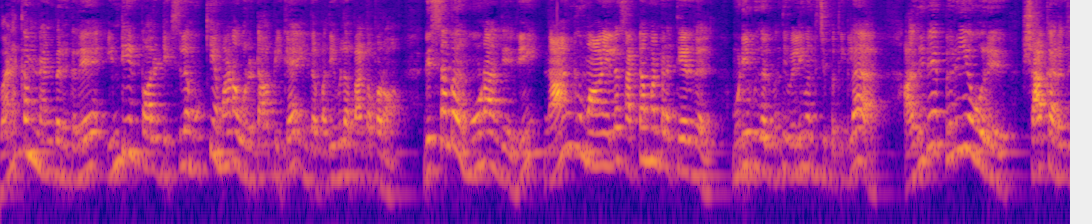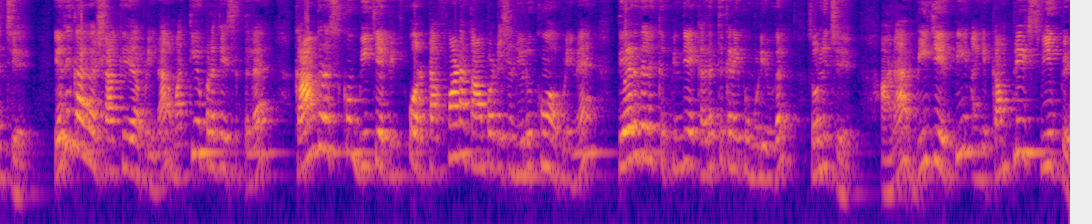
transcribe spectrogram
வணக்கம் நண்பர்களே. இந்தியன் பாலிடிக்ஸில் முக்கியமான ஒரு டாப்பிக்கை இந்த பதிவில் பார்க்க போகிறோம் டிசம்பர் மூணாம் தேதி நான்கு மாநில சட்டமன்ற தேர்தல் முடிவுகள் வந்து வெளிவந்துச்சு பார்த்தீங்களா அதுவே பெரிய ஒரு ஷாக்காக இருந்துச்சு. எதுக்காக ஷாக்கு அப்படின்னா மத்திய பிரதேசத்தில் காங்கிரஸுக்கும் பிஜேபிக்கும் ஒரு டஃப்பான காம்படிஷன் இருக்கும் அப்படின்னு தேர்தலுக்கு பிந்தைய கருத்து கணிப்பு முடிவுகள் சொன்னிச்சு. ஆனால் பிஜேபி அங்கே கம்ப்ளீட் ஸ்வீப்பு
